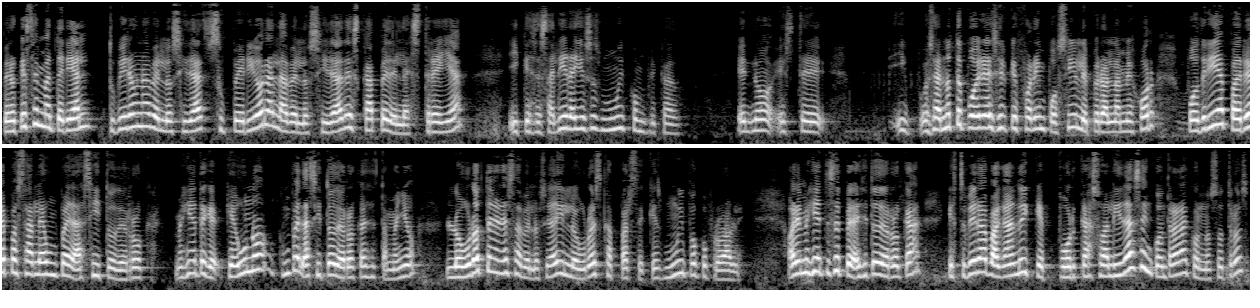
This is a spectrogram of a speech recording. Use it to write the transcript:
pero que ese material tuviera una velocidad superior a la velocidad de escape de la estrella y que se saliera, y eso es muy complicado. Eh, no, este, o sea, no te podría decir que fuera imposible, pero a lo mejor podría, podría pasarle a un pedacito de roca. Imagínate que, que, uno, un pedacito de roca de ese tamaño, logró tener esa velocidad y logró escaparse, que es muy poco probable. Ahora imagínate ese pedacito de roca que estuviera vagando y que por casualidad se encontrara con nosotros.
